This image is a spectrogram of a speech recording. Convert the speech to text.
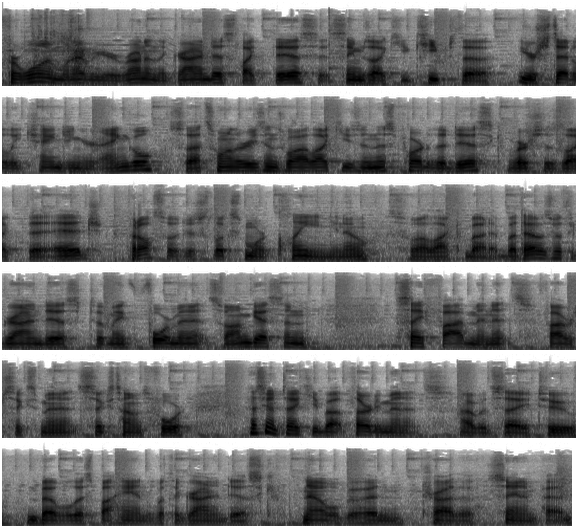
for one, whenever you're running the grind disc like this, it seems like you keep the, you're steadily changing your angle. So that's one of the reasons why I like using this part of the disc versus like the edge. But also it just looks more clean, you know? That's what I like about it. But that was with the grind disc, took me four minutes. So I'm guessing, say five minutes, five or six minutes, six times four. That's gonna take you about 30 minutes, I would say, to bevel this by hand with the grinding disc. Now we'll go ahead and try the sanding pad.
